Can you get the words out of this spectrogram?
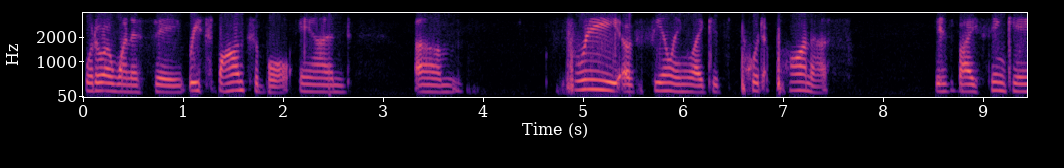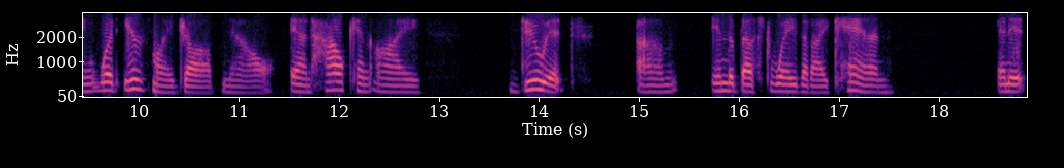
what do I want to say, responsible and um, free of feeling like it's put upon us is by thinking, what is my job now? And how can I do it um, in the best way that I can. And it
